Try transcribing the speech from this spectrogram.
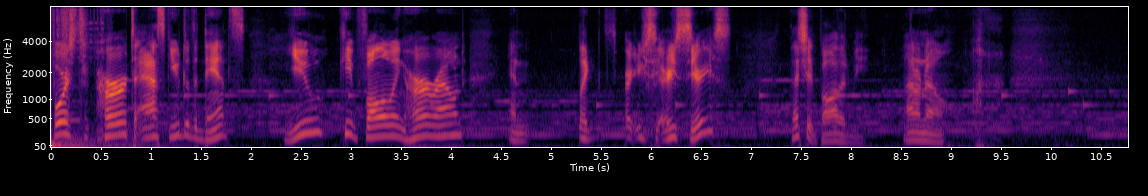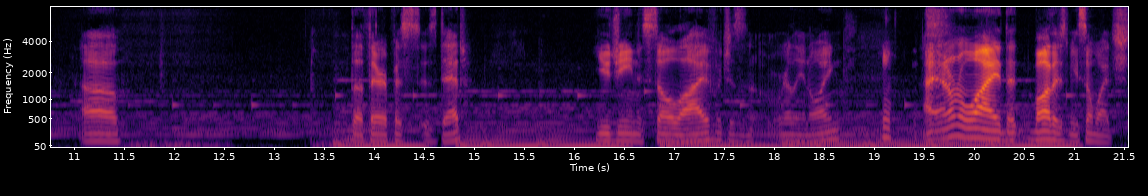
forced her to ask you to the dance, you keep following her around and like are you are you serious? That shit bothered me. I don't know. uh the therapist is dead. Eugene is still alive, which is really annoying. I, I don't know why that bothers me so much.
